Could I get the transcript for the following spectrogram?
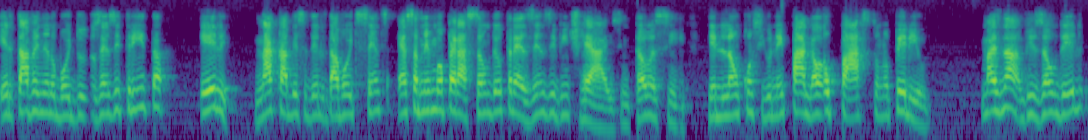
ele está vendendo boi de 230, ele, na cabeça dele, dava 800, essa mesma operação deu 320 reais. Então, assim, ele não conseguiu nem pagar o pasto no período. Mas na visão dele,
